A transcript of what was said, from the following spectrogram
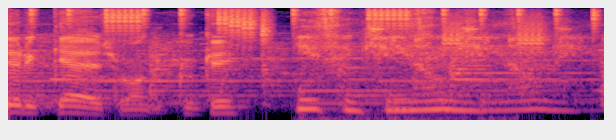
Dirty cash, one cookie. You think you know me? you know me?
